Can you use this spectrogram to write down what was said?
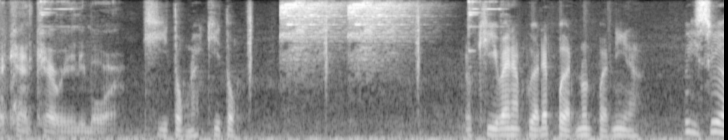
I can't carry anymore. คีย์ตกนะ คีย์ตกแล้วคีย์ไว้นะเผื่อได้เปิดนู่นเปิดนี่นะเฮ้ยเสื้อ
